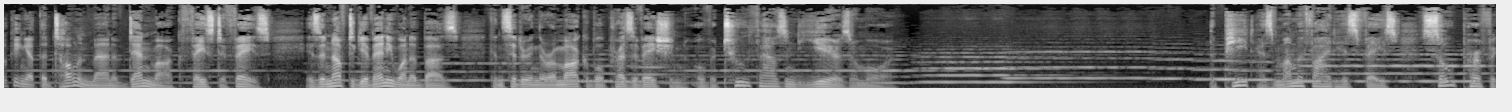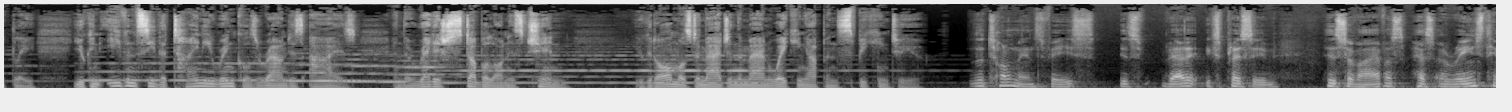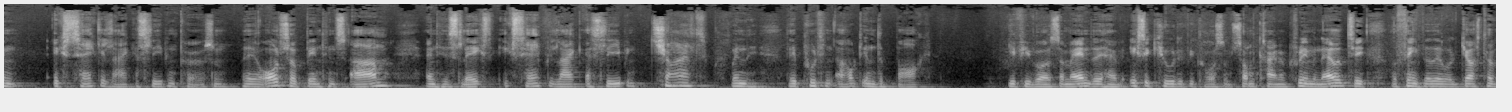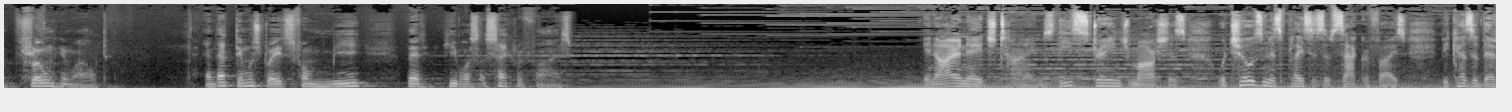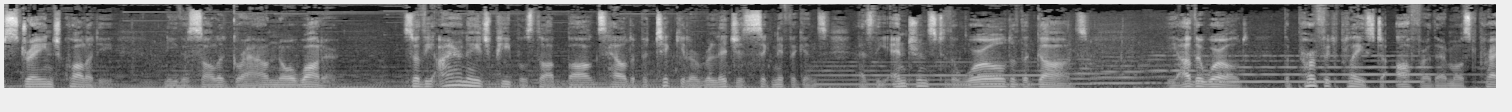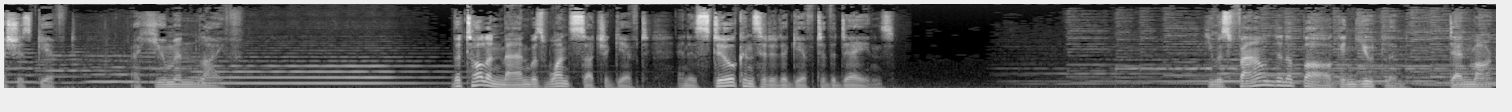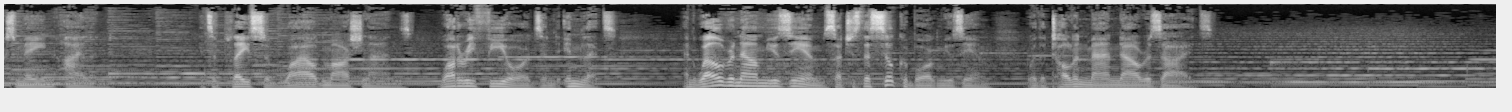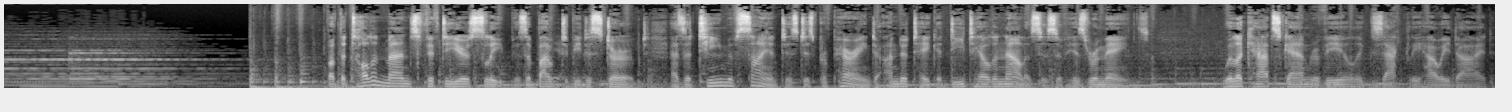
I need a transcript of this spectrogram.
Looking at the Tollund man of Denmark face to face is enough to give anyone a buzz, considering the remarkable preservation over 2,000 years or more. The peat has mummified his face so perfectly you can even see the tiny wrinkles around his eyes and the reddish stubble on his chin. You could almost imagine the man waking up and speaking to you. The Tollund man's face is very expressive. His survivors has arranged him exactly like a sleeping person. They also bent his arm and his legs exactly like a sleeping child when they put him out in the bog. If he was a man they have executed because of some kind of criminality, I think that they would just have thrown him out. And that demonstrates for me that he was a sacrifice. In Iron Age times, these strange marshes were chosen as places of sacrifice because of their strange quality, neither solid ground nor water. So the Iron Age peoples thought bogs held a particular religious significance as the entrance to the world of the gods, the other world, the perfect place to offer their most precious gift, a human life. The Tollund man was once such a gift, and is still considered a gift to the Danes. He was found in a bog in Jutland, Denmark's main island. It's a place of wild marshlands, watery fjords and inlets, and well-renowned museums such as the Silkeborg Museum, where the Tollund man now resides. But the Tollund man's 50-year sleep is about to be disturbed as a team of scientists is preparing to undertake a detailed analysis of his remains. Will a CAT scan reveal exactly how he died?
